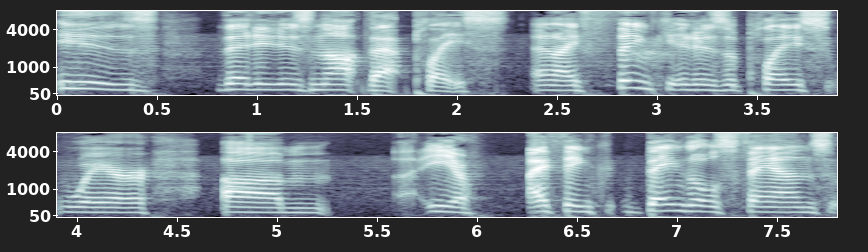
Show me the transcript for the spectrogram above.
is that it is not that place, and I think it is a place where, um, you know. I think Bengals fans.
